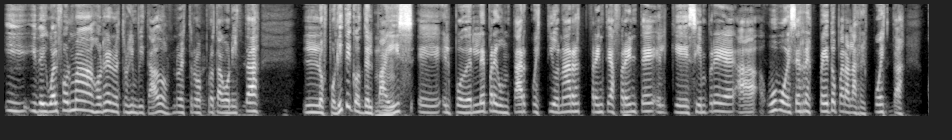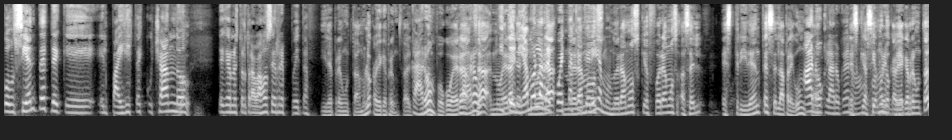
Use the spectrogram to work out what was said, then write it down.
Y, y de igual forma, Jorge, nuestros invitados, nuestros protagonistas, los políticos del país, eh, el poderle preguntar, cuestionar frente a frente, el que siempre ha- hubo ese respeto para las respuestas, conscientes de que el país está escuchando, de que nuestro trabajo se respeta. Y le preguntamos lo que había que preguntar. Claro, Tampoco era, claro. o sea, no Y era que- teníamos no la era- respuesta no que éramos- queríamos. No éramos que fuéramos a ser estridentes en la pregunta. Ah, no, claro que no. Es que hacíamos lo que había que preguntar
